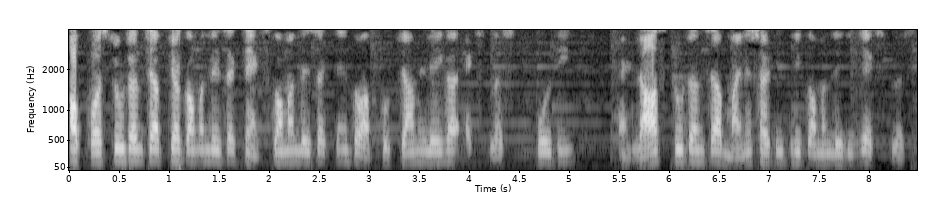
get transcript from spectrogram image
अब फ़र्स्ट टू टर्म से आप क्या कॉमन ले सकते हैं? X कॉमन ले सकते हैं तो आपको क्या मिलेगा? X plus fourteen and last two term से आप माइनस थर्टी थ्री कॉमन ले लीजिए एक्स प्लस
